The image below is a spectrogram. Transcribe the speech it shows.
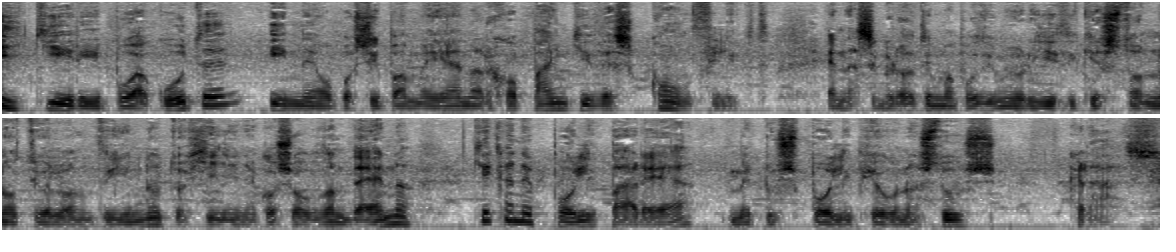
Οι κύριοι που ακούτε είναι, όπως είπαμε, οι αναρχοπάνκιδες Conflict, ένα συγκρότημα που δημιουργήθηκε στο νότιο Λονδίνο το 1981 και έκανε πολύ παρέα με τους πολύ πιο γνωστούς Crash.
